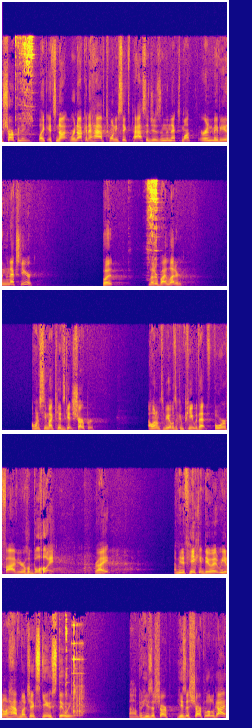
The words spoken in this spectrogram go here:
a sharpening. Like, it's not, we're not going to have 26 passages in the next month or in, maybe in the next year. But letter by letter, I want to see my kids get sharper. I want them to be able to compete with that four or five year old boy, right? I mean, if he can do it, we don't have much excuse, do we? Uh, but he's a sharp, he's a sharp little guy,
